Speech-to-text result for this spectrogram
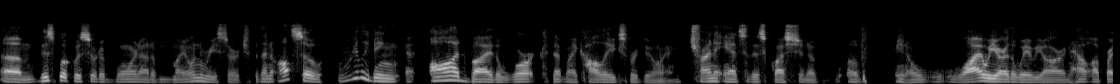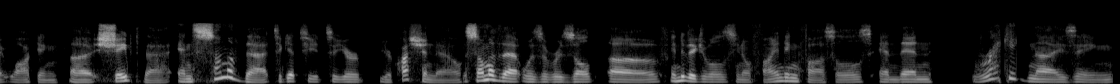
um, this book was sort of born out of my own research, but then also really being awed by the work that my colleagues were doing, trying to answer this question of of you know why we are the way we are and how upright walking uh, shaped that. And some of that to get to to your your question now some of that was a result of individuals you know finding fossils and then recognizing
